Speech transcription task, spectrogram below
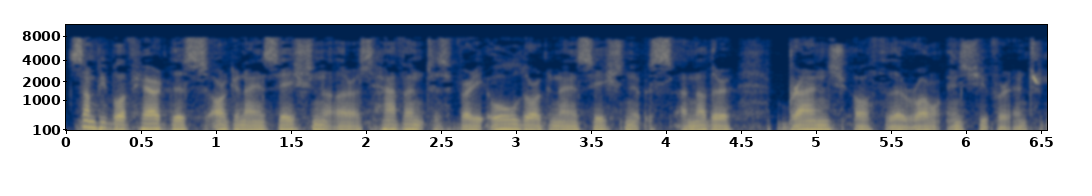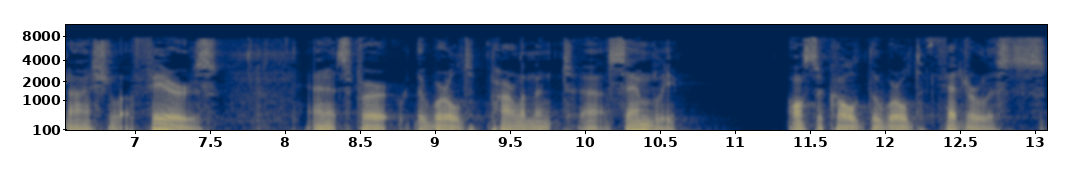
Some people have heard this organization, others haven't. It's a very old organization. It was another branch of the Royal Institute for International Affairs and it's for the World Parliament uh, Assembly, also called the World Federalists.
